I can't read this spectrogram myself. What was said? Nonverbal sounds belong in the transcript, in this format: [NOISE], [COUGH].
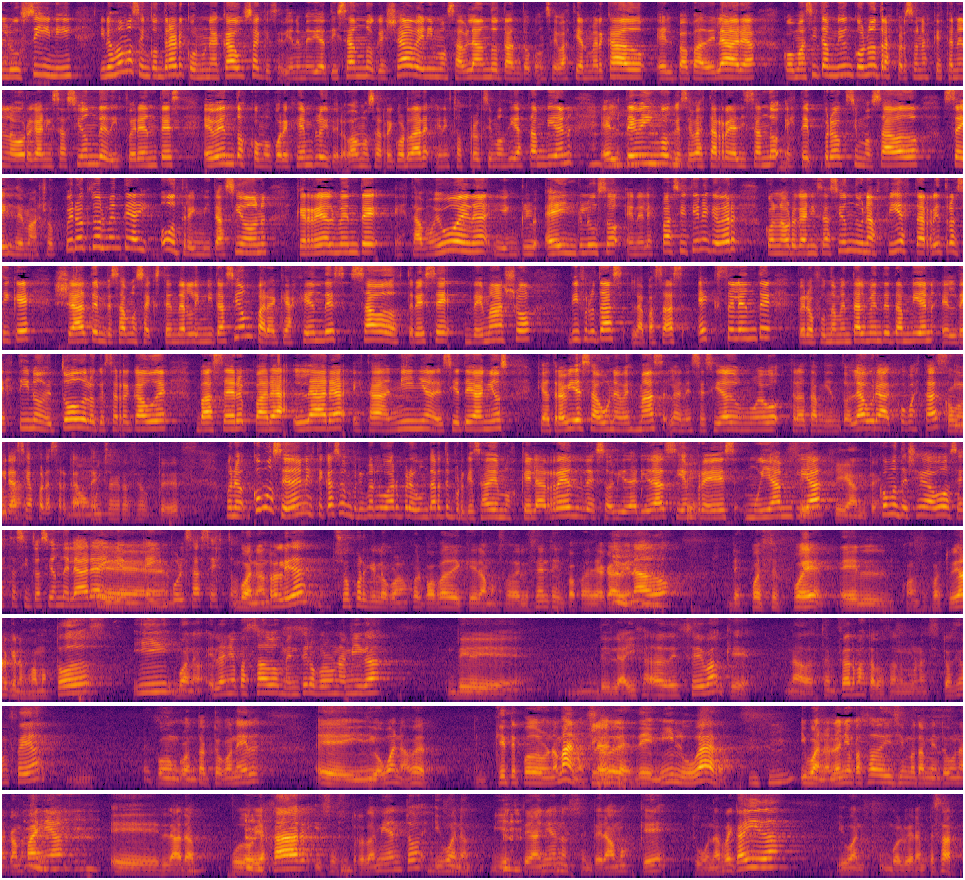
Lucini y nos vamos a encontrar con una causa que se viene mediatizando, que ya venimos hablando tanto con Sebastián Mercado, el Papa de Lara, como así también con otras personas que están en la organización de diferentes eventos, como por ejemplo, y te lo vamos a recordar en estos próximos días también, el Té Bingo que se va a estar realizando este próximo sábado 6 de mayo. Pero actualmente hay otra invitación que realmente está muy buena e incluso en el espacio y tiene que ver con la organización de una fiesta retro, así que ya te empezamos a extender la invitación para que agendes sábados 13 de mayo. Disfrutás, la pasás excelente, pero fundamentalmente también el destino de todo lo que se recaude va a ser para Lara, esta niña de 7 años que atraviesa una vez más la necesidad de un nuevo tratamiento. Laura, ¿cómo estás? y gracias por acercarte. muchas gracias a ustedes. Bueno, ¿cómo se da en este caso, en primer lugar, preguntarte, porque sabemos que la red de solidaridad siempre es muy amplia. gigante. ¿Cómo te llega a vos esta situación de Lara e eh, impulsás esto? Bueno, en realidad, yo porque lo conozco el papá de que éramos adolescentes, el papá es de acá de Venado, [CLEARS THROAT] después se fue, él, cuando se fue a estudiar, que nos vamos todos, y bueno, el año pasado me entero por una amiga de, de la hija de Seba, que nada, está enferma, está pasando una situación fea, me pongo en contacto con él, eh, y digo, bueno, a ver, qué te puedo dar una mano? Yo desde mi lugar. Y bueno, el año pasado hicimos también toda una campaña, eh, Lara pudo viajar, hizo su tratamiento y bueno, y este año nos enteramos que tuvo una recaída y bueno, volver a empezar.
